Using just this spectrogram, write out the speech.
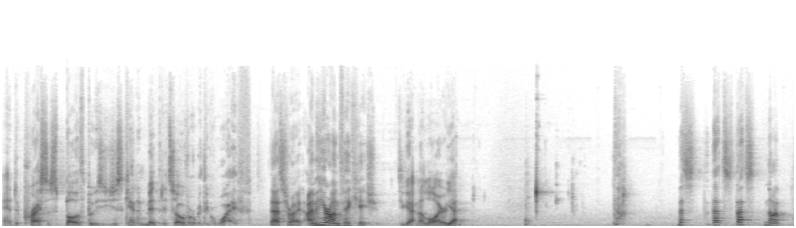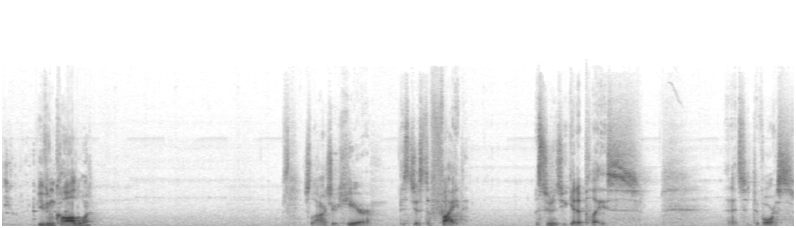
and depress us both because you just can't admit that it's over with your wife. That's right. I'm here on vacation. You gotten a lawyer yet? That's that's that's not. You even called one? As long as you're here, it's just a fight. As soon as you get a place, then it's a divorce.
